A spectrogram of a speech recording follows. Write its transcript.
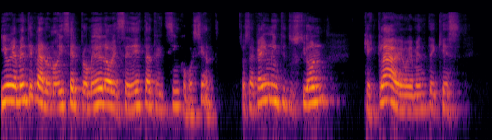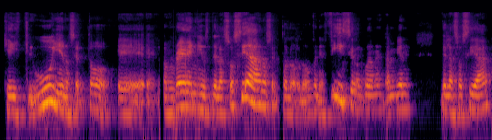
y obviamente, claro, uno dice el promedio de la OECD está en 35%. Entonces acá hay una institución que es clave, obviamente, que es que distribuye, ¿no es cierto?, eh, los revenues de la sociedad, ¿no es cierto?, los, beneficios, alguna también de la sociedad,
